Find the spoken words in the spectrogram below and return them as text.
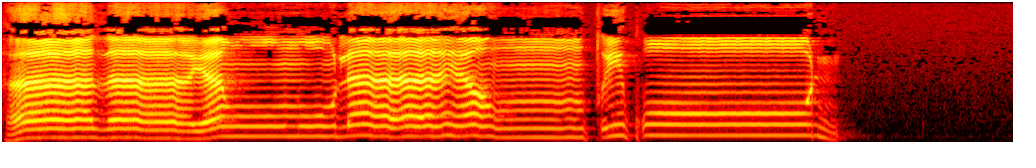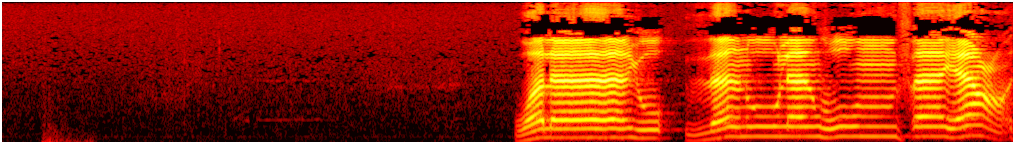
هذا يوم لا ينطقون. ولا يؤذن لهم فيعتذرون.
